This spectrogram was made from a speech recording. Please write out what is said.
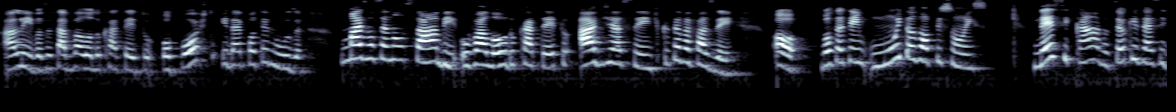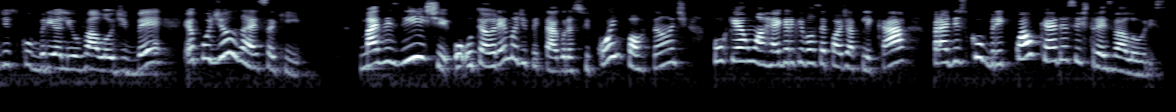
Ali, você sabe o valor do cateto oposto e da hipotenusa. Mas você não sabe o valor do cateto adjacente. O que você vai fazer? Ó, você tem muitas opções. Nesse caso, se eu quisesse descobrir ali o valor de B, eu podia usar essa aqui. Mas existe, o, o, Teorema de Pitágoras ficou importante porque é uma regra que você pode aplicar para descobrir qualquer desses três valores.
